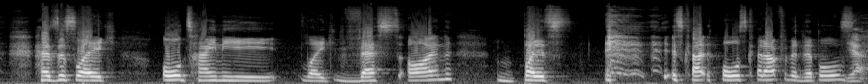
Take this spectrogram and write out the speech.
has this like old timey like vest on, but it's it's got holes cut out for the nipples. Yeah.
